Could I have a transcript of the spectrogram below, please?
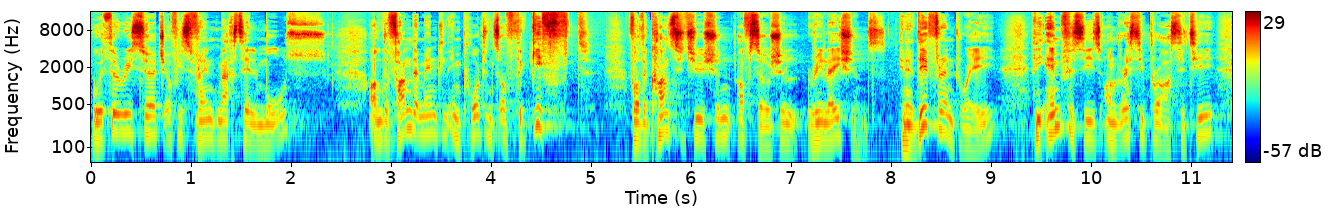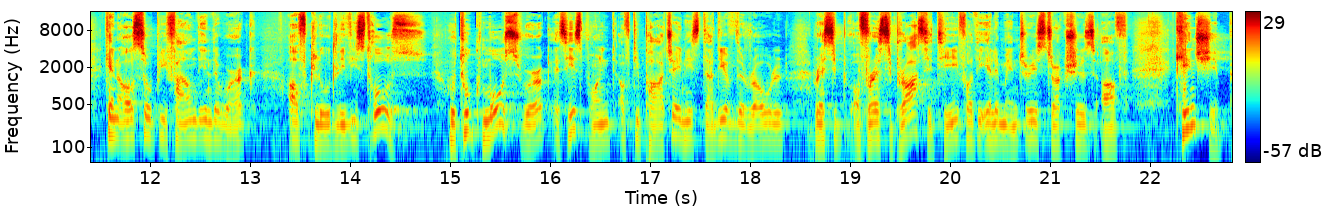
with the research of his friend Marcel Mauss on the fundamental importance of the gift for the constitution of social relations. In a different way, the emphasis on reciprocity can also be found in the work of Claude Lévi-Strauss, who took Mauss' work as his point of departure in his study of the role of reciprocity for the elementary structures of kinship.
